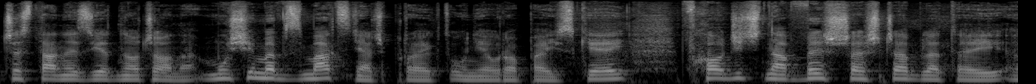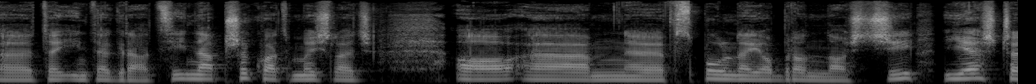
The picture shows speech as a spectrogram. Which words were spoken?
czy Stany Zjednoczone. Musimy wzmacniać projekt Unii Europejskiej, wchodzić na wyższe szczeble tej, e, tej integracji, na przykład myśleć o wspólnej obronności, jeszcze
